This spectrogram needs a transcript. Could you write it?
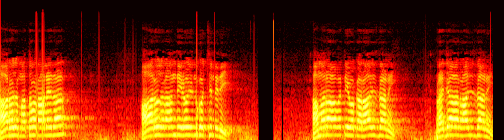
ఆ రోజు మతం రాలేదా? ఆ రోజు రాంది ఈ రోజు ఎందుకు వచ్చింది ఇది? అమరావతి ఒక రాజధాని ప్రజా రాజధాని.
